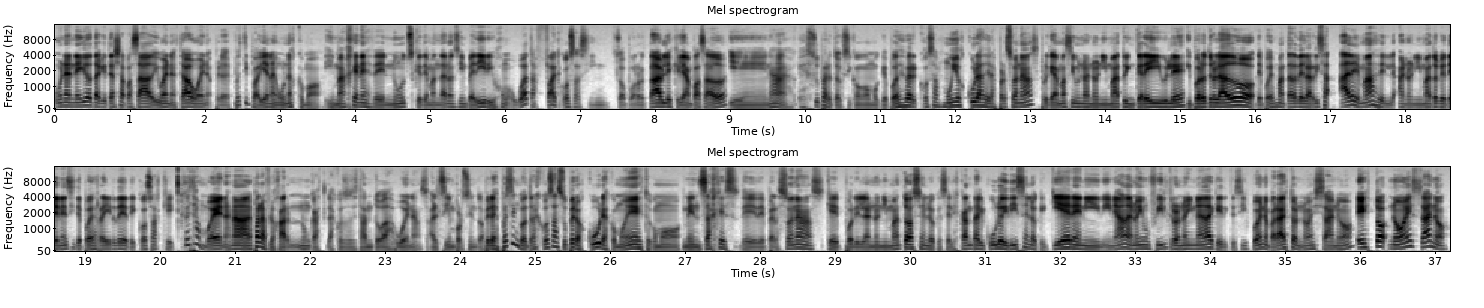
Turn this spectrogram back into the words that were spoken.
una anécdota que te haya pasado y bueno, estaba bueno, pero después tipo habían algunos como imágenes de nudes que te mandaron sin pedir y como, what the fuck, cosas insoportables que le han pasado. Y nada, es súper tóxico, como que puedes ver cosas muy oscuras de las personas porque además hay un anonimato increíble. Y por otro lado te puedes matar de la risa además del anonimato que tenés y te puedes reír de, cosas que, que, están buenas, nada, es para aflojar, nunca las cosas están todas buenas al 100%, pero después encontrás cosas súper oscuras como esto, como mensajes de, de personas que por el anonimato hacen lo que se les canta el culo y dicen lo que quieren y, nada, no hay un filtro, no hay nada que decís, bueno, para esto no es sano. Esto no es sano.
